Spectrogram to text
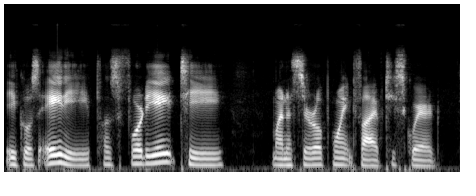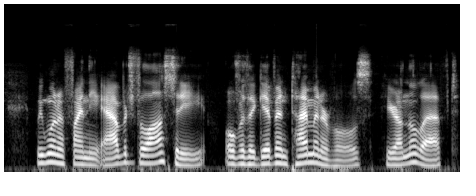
equals 80 plus 48t minus 0.5 t squared. We want to find the average velocity over the given time intervals here on the left,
